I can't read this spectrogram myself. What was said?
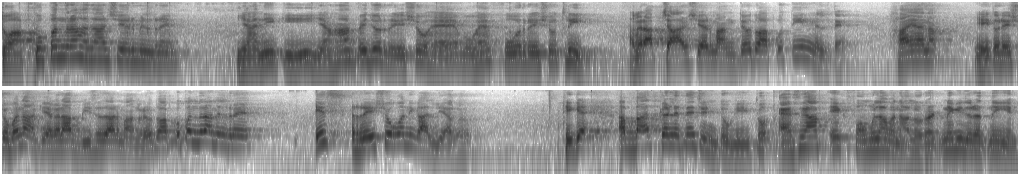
तो आपको पंद्रह हज़ार शेयर मिल रहे हैं। यानी कि यहाँ पे जो रेशो है, वो है फोर रेशो थ्री अगर आप चार शेयर मांगते हो तो आपको तीन मिलते हैं। हाँ या ना? यही तो रेशो बना कि अगर आप बीस हज़ार मांग रहे हो तो आपको पंद्रह मिल रहे हैं। इस रेशो को निकाल लिया करो। ठीक है? अब बात कर लेते हैं चिंटू की। तो ऐसे आप एक फॉर्मूला बना लो, रटने की ज़रूरत नहीं है।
